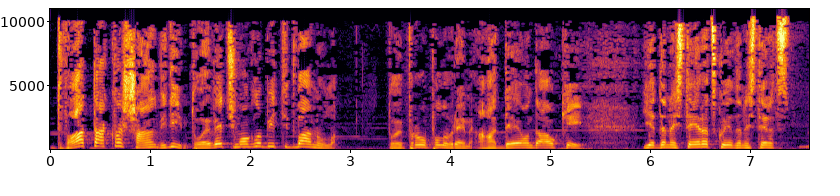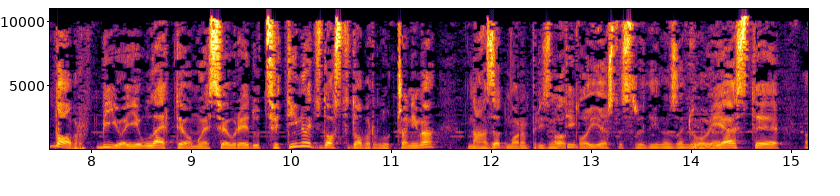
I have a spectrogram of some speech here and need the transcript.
dva takva šan, vidi, to je već moglo biti 2-0. To je prvo polovreme. A de onda, okej, okay. 11 terac koji 11 terac, dobro, bio je, uleteo mu je sve u redu. Cvetinović dosta dobar lučanima, nazad, moram priznati. To, to jeste sredina za njega. To jeste, uh,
